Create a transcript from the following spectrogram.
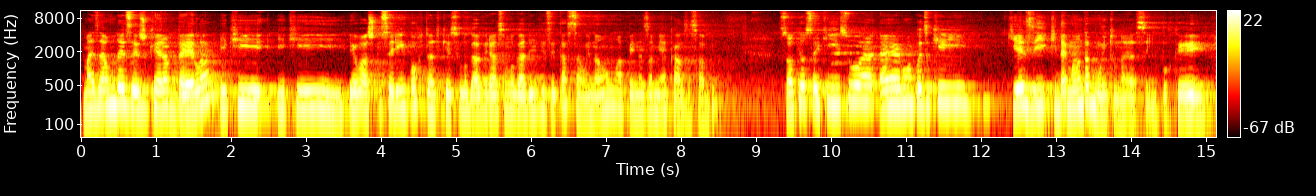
Mas é um desejo que era dela e que, e que eu acho que seria importante que esse lugar virasse um lugar de visitação e não apenas a minha casa, sabe? Só que eu sei que isso é, é uma coisa que, que, exige, que demanda muito, né? Assim, porque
